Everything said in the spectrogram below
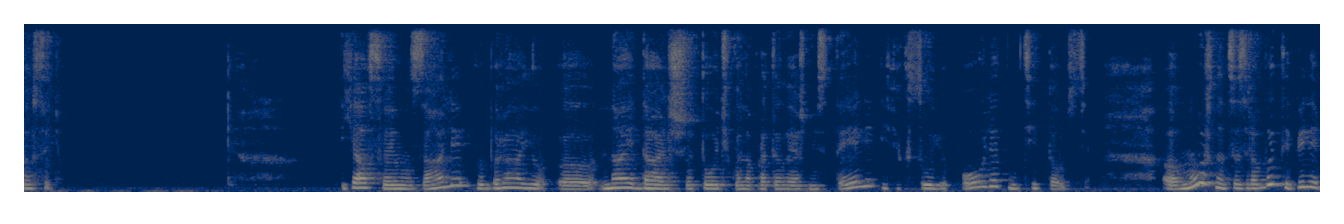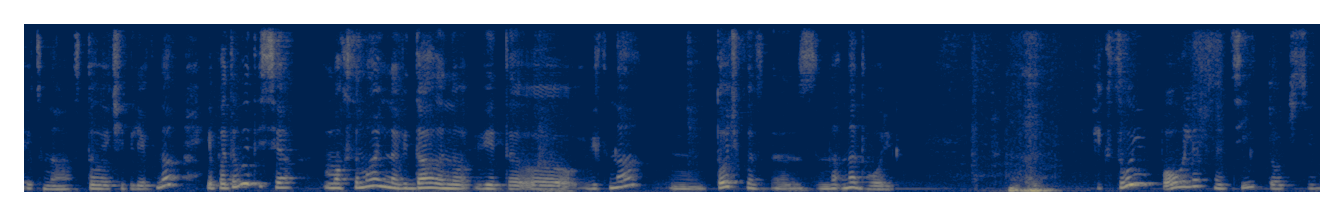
Досить. Я в своєму залі вибираю е, найдальшу точку на протилежній стелі і фіксую погляд на цій точці. Е, можна це зробити біля вікна, стоячи біля вікна, і подивитися максимально віддалено від е, вікна точку на дворі. Фіксую погляд на цій точці.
